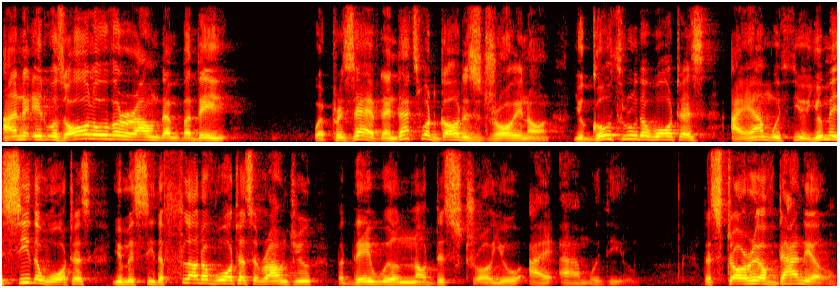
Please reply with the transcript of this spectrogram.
and it was all over around them, but they were preserved. And that's what God is drawing on. You go through the waters, I am with you. You may see the waters, you may see the flood of waters around you, but they will not destroy you. I am with you. The story of Daniel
